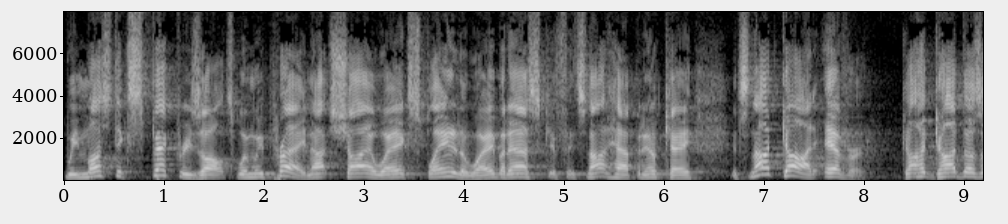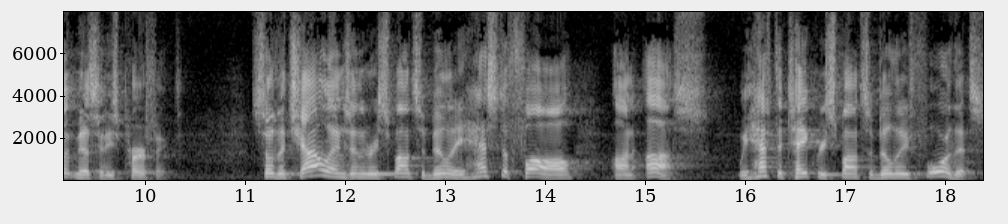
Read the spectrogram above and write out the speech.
We must expect results when we pray, not shy away, explain it away, but ask if it's not happening, okay, it's not God ever. God, God doesn't miss it, He's perfect. So the challenge and the responsibility has to fall on us. We have to take responsibility for this.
